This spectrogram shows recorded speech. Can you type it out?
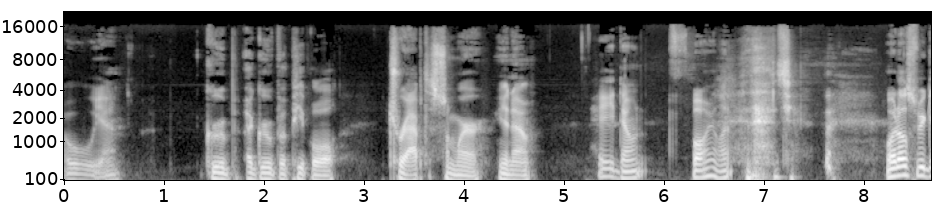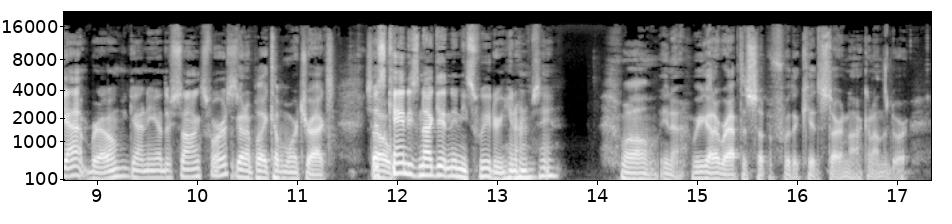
Oh yeah. group a group of people trapped somewhere. You know. Hey, don't spoil it. What else we got, bro? You got any other songs for us? We're gonna play a couple more tracks. So, this candy's not getting any sweeter. You know what I'm saying? well, you know, we got to wrap this up before the kids start knocking on the door.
